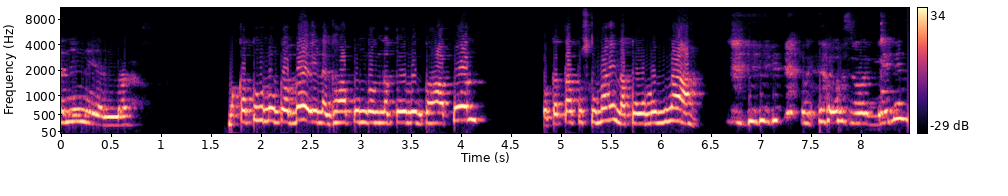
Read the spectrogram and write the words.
Ano na yan, ma? Makatulog ka ba? Eh, naghapon kang natulog kahapon. Pagkatapos kumain, natulog na. Tapos mag-inis.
